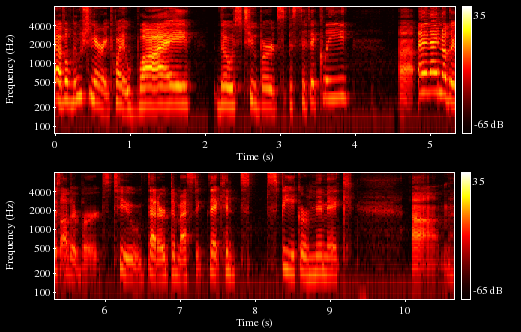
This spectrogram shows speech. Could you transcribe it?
evolutionary point why those two birds specifically. Uh, and I know there's other birds too that are domestic that can speak or mimic, um,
